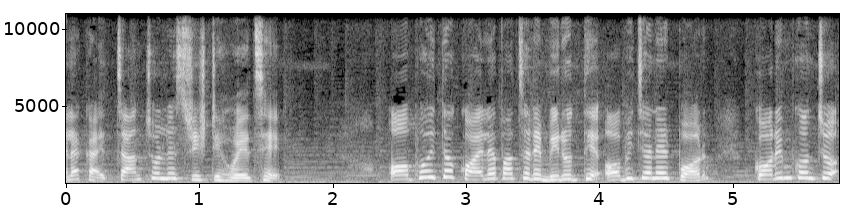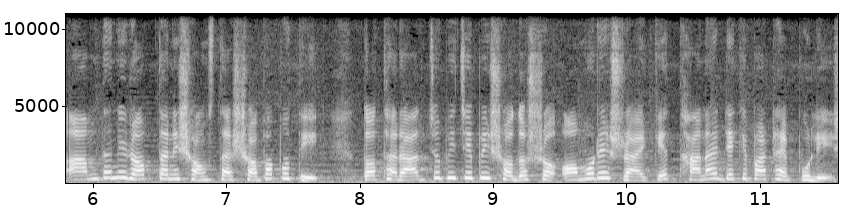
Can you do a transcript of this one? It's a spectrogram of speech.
এলাকায় চাঞ্চল্যের সৃষ্টি হয়েছে। অবৈধ কয়লা পাচারের বিরুদ্ধে অভিযানের পর করিমগঞ্জ আমদানি রপ্তানি সংস্থার সভাপতি তথা রাজ্য বিজেপির সদস্য অমরেশ রায়কে থানায় ডেকে পাঠায় পুলিশ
